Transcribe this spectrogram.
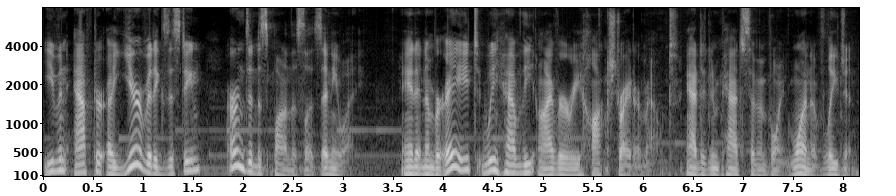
even after a year of it existing, earns it a spot on this list anyway. And at number 8, we have the Ivory Hawkstrider mount, added in patch 7.1 of Legion.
